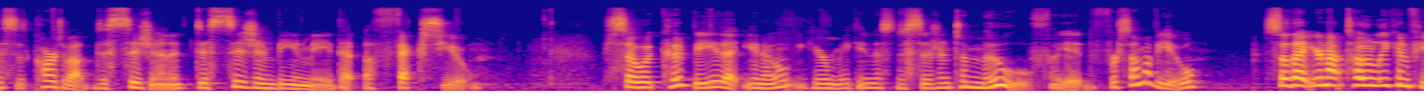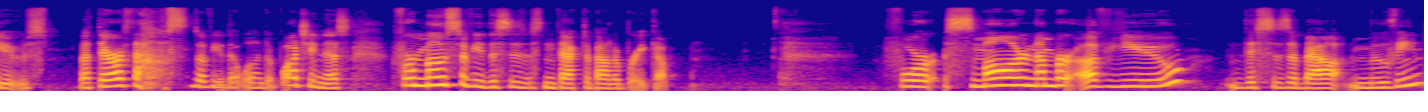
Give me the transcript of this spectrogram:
this is cards about decision a decision being made that affects you. So it could be that you know you're making this decision to move it, for some of you so that you're not totally confused. But there are thousands of you that will end up watching this. For most of you this is in fact about a breakup. For a smaller number of you this is about moving,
